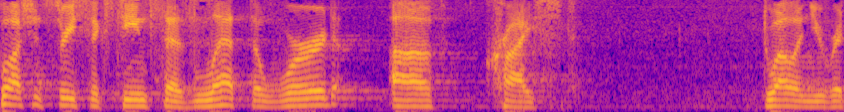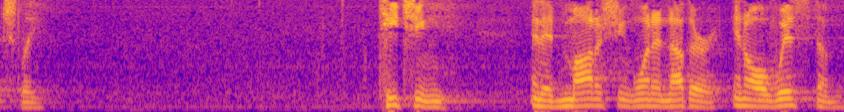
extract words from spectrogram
Colossians 3:16 says, "Let the word of Christ dwell in you richly, teaching and admonishing one another in all wisdom."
